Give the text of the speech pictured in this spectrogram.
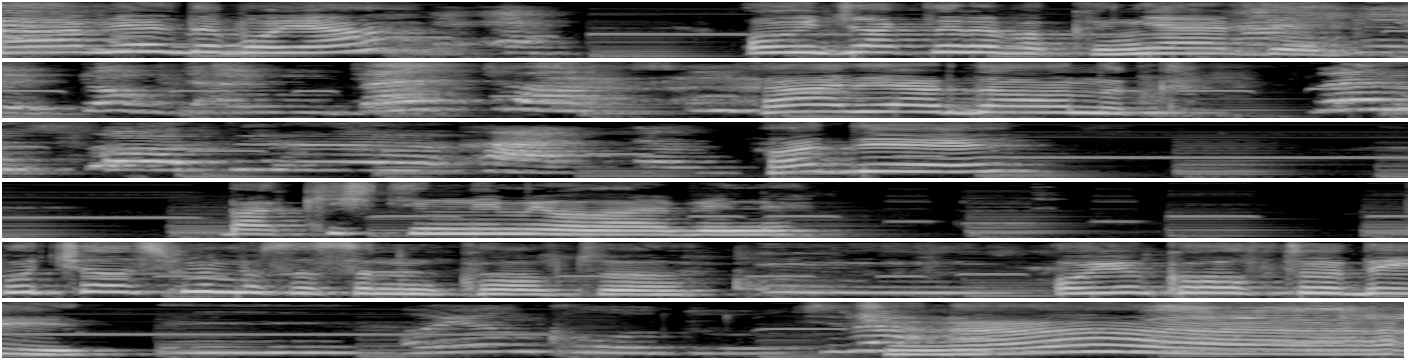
Mavileri de boya. Oyuncaklara bakın yerde. Çok Ben çok Her yer dağınık. Ben kartım. Hadi. Bak hiç dinlemiyorlar beni. Bu çalışma masasının koltuğu. Oyun koltuğu değil. Çınar.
